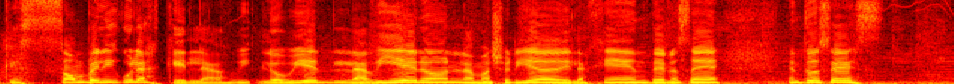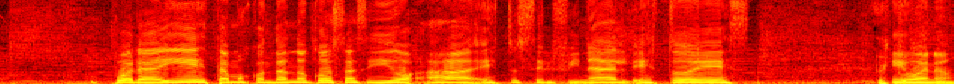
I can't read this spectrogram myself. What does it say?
que son películas que la, lo vi- la vieron la mayoría de la gente, no sé. Entonces, por ahí estamos contando cosas y digo, ah, esto es el final, esto es... Es y bueno,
